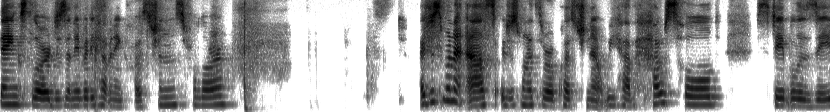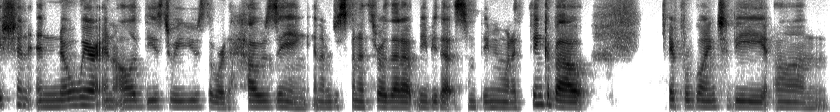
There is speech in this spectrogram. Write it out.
Thanks, Laura. Does anybody have any questions for Laura? I just want to ask, I just want to throw a question out. We have household stabilization, and nowhere in all of these do we use the word housing. And I'm just going to throw that out. Maybe that's something we want to think about if we're going to be, um,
